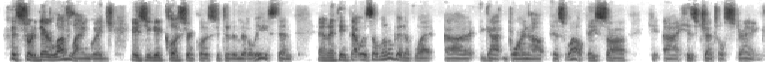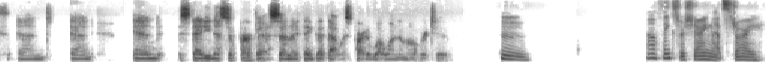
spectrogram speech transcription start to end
sort of their love language as you get closer and closer to the Middle East. And and I think that was a little bit of what uh, got borne out as well. They saw uh, his gentle strength and and and steadiness of purpose, and I think that that was part of what won them over too. Hmm. Oh, thanks for sharing that story.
